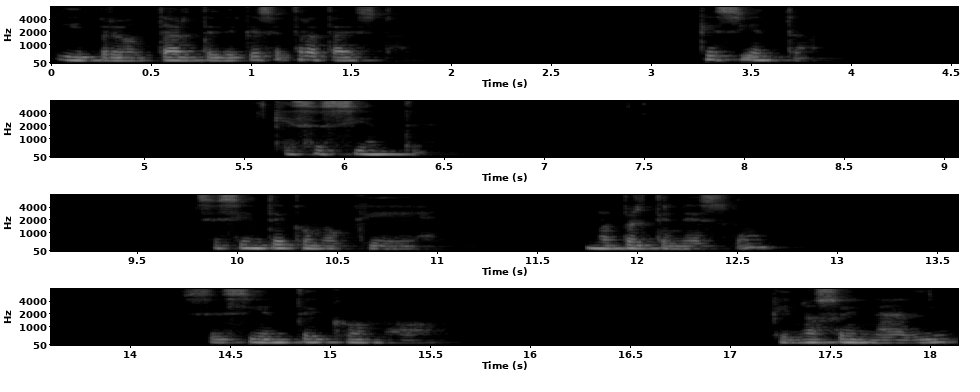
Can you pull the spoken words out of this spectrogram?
y preguntarte de qué se trata esto. ¿Qué siento? ¿Qué se siente? Se siente como que no pertenezco. Se siente como que no soy nadie.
